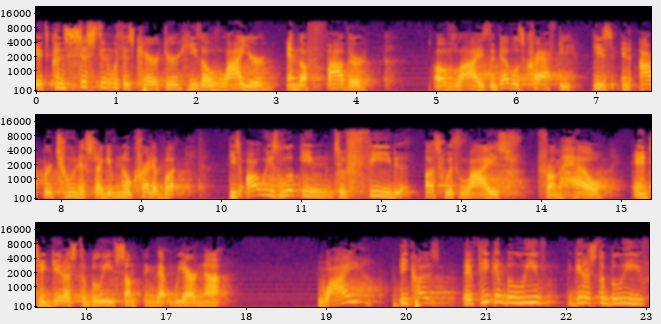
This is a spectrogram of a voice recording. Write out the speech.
it's consistent with his character. He's a liar and the father of lies. The devil's crafty. He's an opportunist. I give him no credit, but He's always looking to feed us with lies from hell and to get us to believe something that we are not. Why? Because if he can believe, get us to believe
